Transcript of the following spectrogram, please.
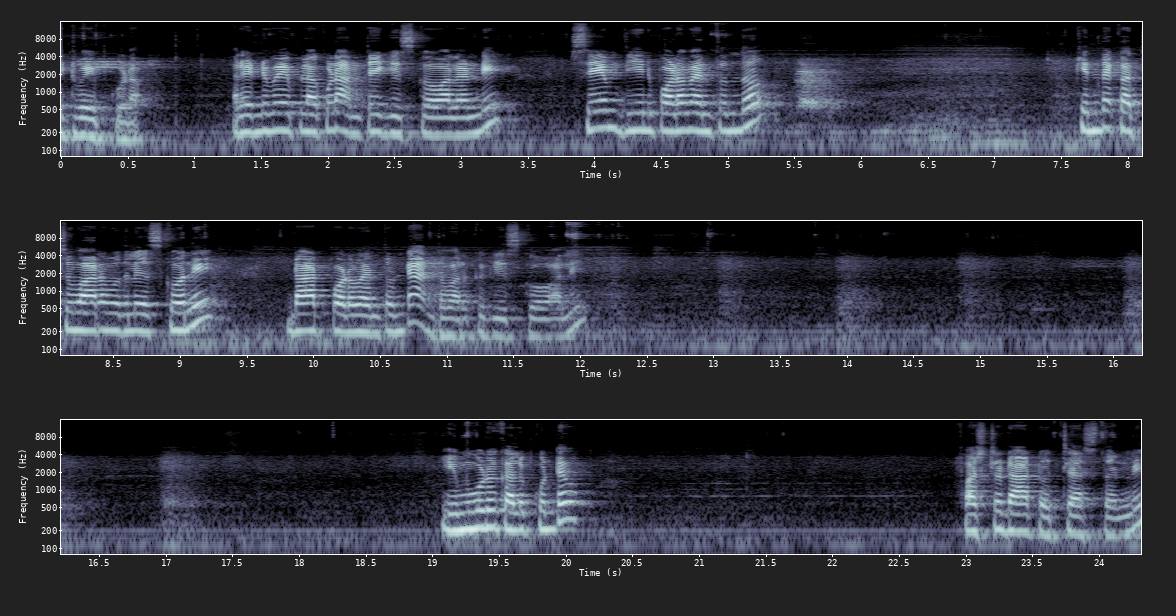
ఇటువైపు కూడా రెండు వైపులా కూడా అంతే గీసుకోవాలండి సేమ్ దీని పొడవు ఎంత ఉందో కింద ఖర్చు వారం వదిలేసుకొని డాట్ పొడవు ఎంత ఉంటే అంతవరకు గీసుకోవాలి ఈ మూడు కలుపుకుంటే ఫస్ట్ డాట్ వచ్చేస్తండి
